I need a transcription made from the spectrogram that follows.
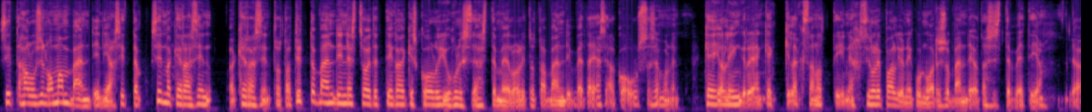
sitten halusin oman bändin. Ja sitten sit mä keräsin, keräsin tota tyttöbändin ja soitettiin kaikissa koulujuhlissa. Ja sitten meillä oli tota bändin vetäjä siellä koulussa, semmoinen Keijo Lindgren Kekkiläksi sanottiin. Ja siinä oli paljon niin kuin nuorisobändejä, joita se sitten veti. Ja, ja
